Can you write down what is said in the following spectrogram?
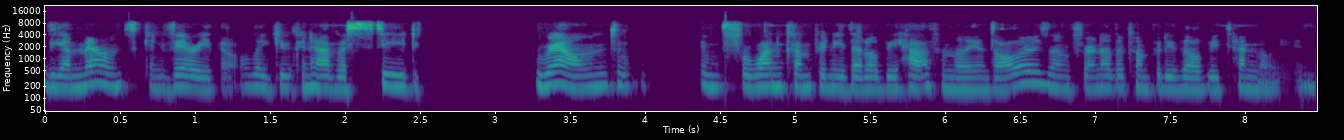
The amounts can vary though. Like you can have a seed round for one company that'll be half a million dollars, and for another company that'll be $10 million.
